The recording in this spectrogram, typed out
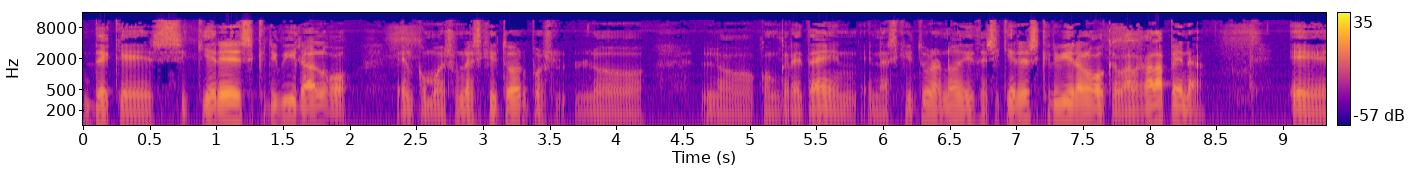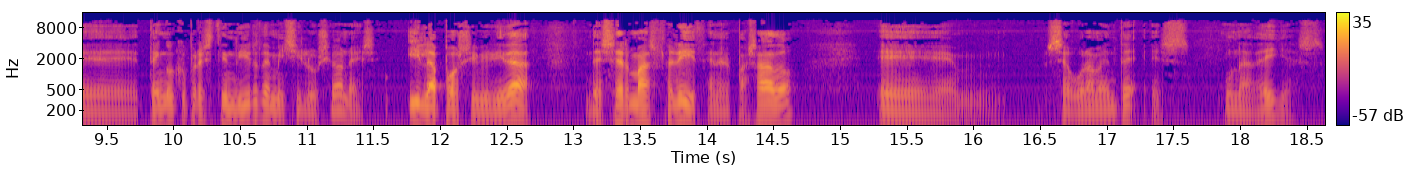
de que si quiere escribir algo, él como es un escritor, pues lo, lo concreta en, en la escritura, ¿no? Dice, si quiere escribir algo que valga la pena, eh, tengo que prescindir de mis ilusiones y la posibilidad de ser más feliz en el pasado eh, seguramente es una de ellas.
